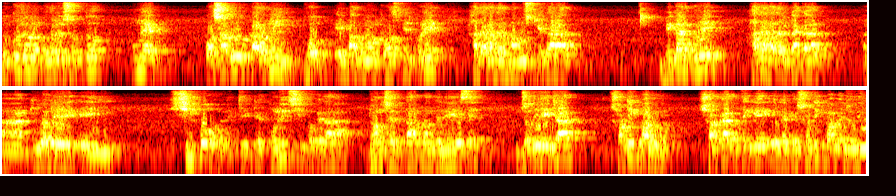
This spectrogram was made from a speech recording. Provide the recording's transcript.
দুঃখজনক হলেও সত্য, কোনো এক অসাধু কারণেই হোক এই বালুমহলকে অস্থির করে হাজার হাজার মানুষকে তারা বেকার করে হাজার হাজার টাকার কি বলে এই শিল্প বলে একটি খনিজ শিল্পকে তারা ধ্বংসের দ্বার প্রান্তে নিয়ে গেছে। যদি এটা সঠিকভাবে সরকার থেকে এটাকে সঠিকভাবে যদি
